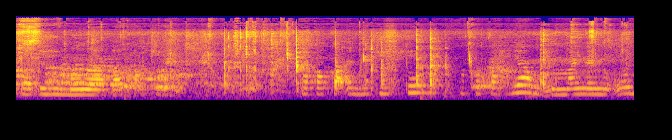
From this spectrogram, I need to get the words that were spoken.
Sabi yung mga bata ko. Nakakaano dito. Nakakahiya. Kumay na noon.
